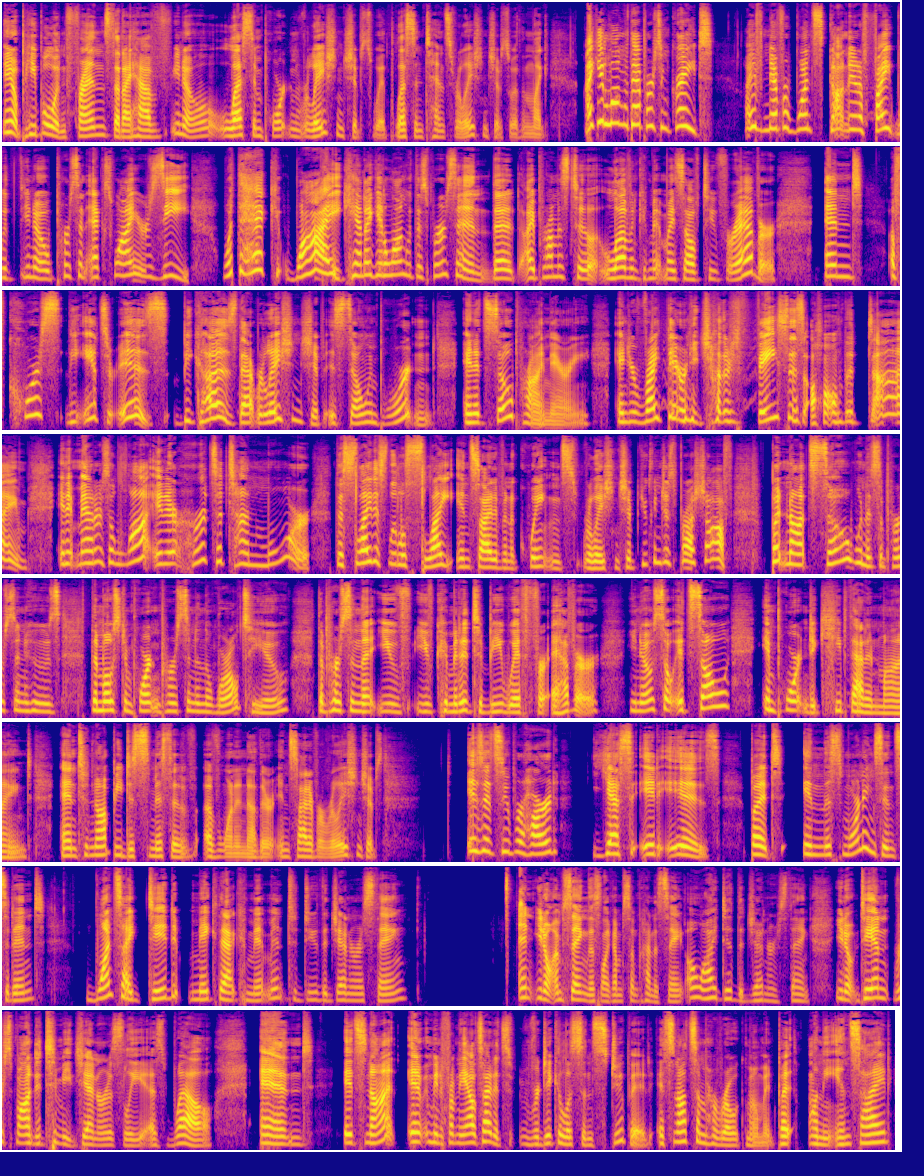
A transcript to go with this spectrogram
you know, people and friends that I have, you know, less important relationships with, less intense relationships with. And like, I get along with that person great. I've never once gotten in a fight with, you know, person X, Y, or Z. What the heck? Why can't I get along with this person that I promised to love and commit myself to forever? And of course, the answer is because that relationship is so important and it's so primary, and you're right there in each other's faces all the time. And it matters a lot and it hurts a ton more. The slightest little slight inside of an acquaintance relationship you can just brush off, but not so when it's a person who's the most important person in the world to you, the person that you've you've committed to be with forever. You know, so it's so important to keep that in mind and to not be dismissive of one another inside of our relationships. Is it super hard? Yes, it is. But in this morning's incident, once I did make that commitment to do the generous thing, and you know, I'm saying this like I'm some kind of saint. Oh, I did the generous thing. You know, Dan responded to me generously as well. And it's not I mean from the outside it's ridiculous and stupid. It's not some heroic moment, but on the inside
